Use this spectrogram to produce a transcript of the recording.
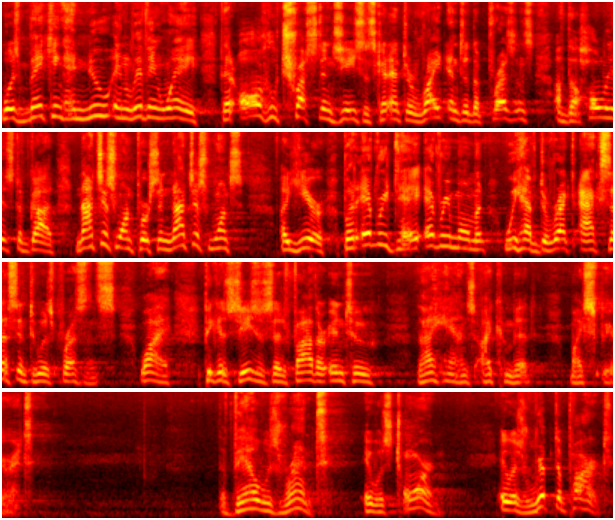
was making a new and living way that all who trust in Jesus can enter right into the presence of the holiest of God. Not just one person, not just once a year, but every day, every moment, we have direct access into his presence. Why? Because Jesus said, Father, into thy hands I commit my spirit. The veil was rent, it was torn. It was ripped apart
